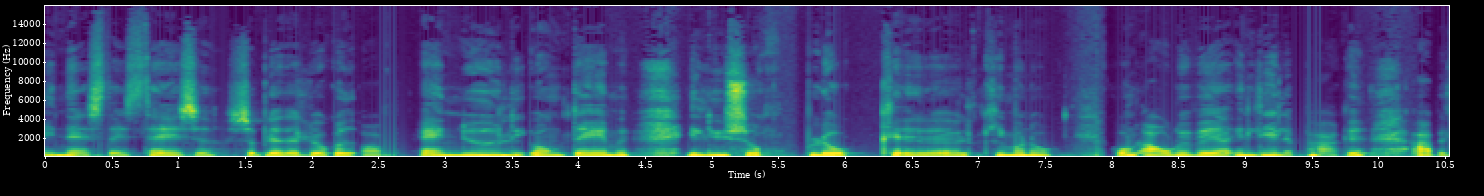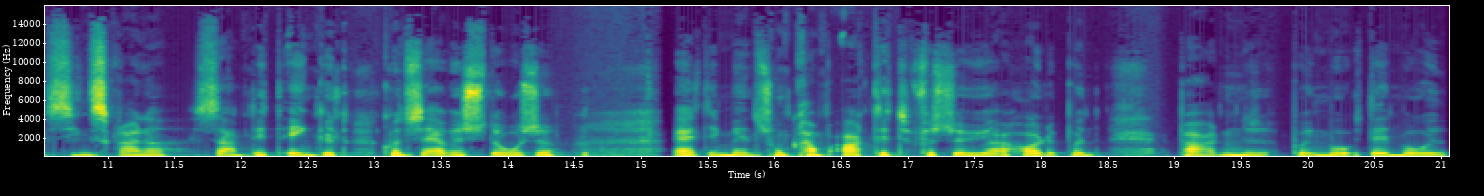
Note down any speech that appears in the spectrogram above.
I næste etage så bliver der lukket op af en nydelig ung dame i lyseblå kimono. Hun afleverer en lille pakke appelsinskralder samt et enkelt konservesdåse. Alt imens hun krampagtigt forsøger at holde på en pakken på en måde, den måde,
